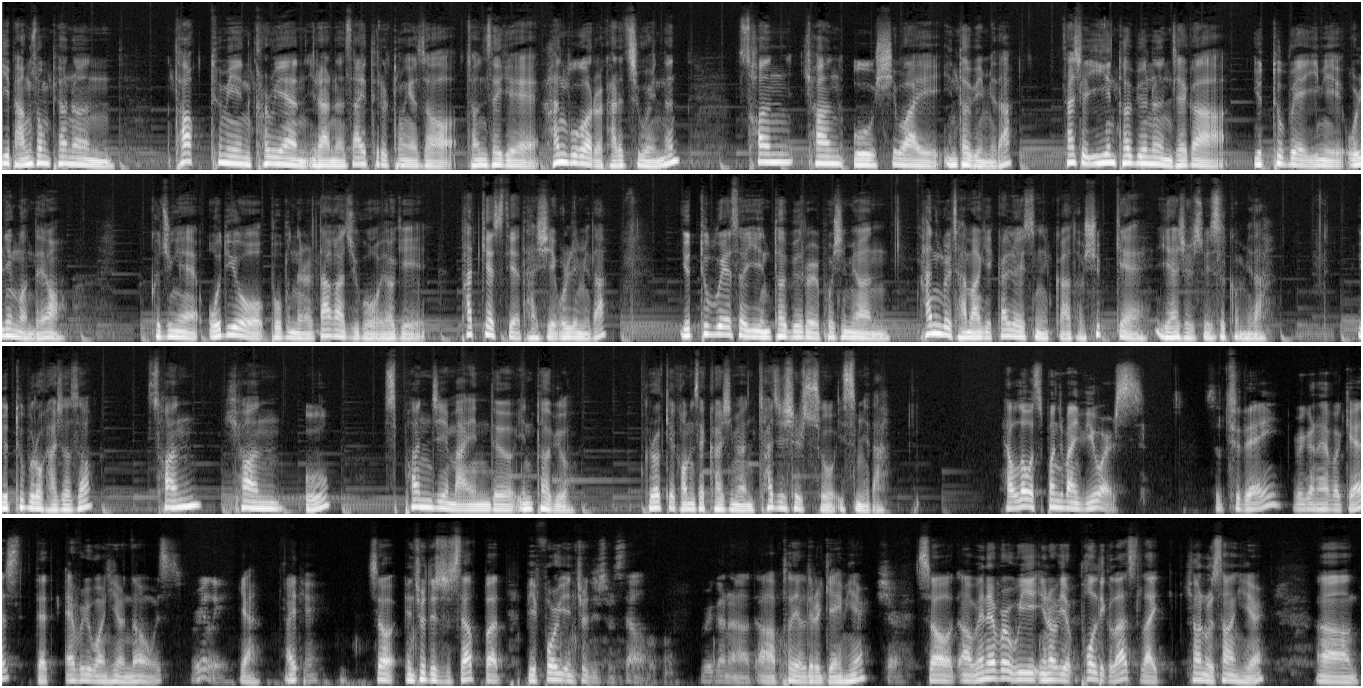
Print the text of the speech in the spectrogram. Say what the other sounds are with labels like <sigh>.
이 방송편은 Talk to Me in Korean이라는 사이트를 통해서 전 세계 한국어를 가르치고 있는 선현우 씨와의 인터뷰입니다. 사실 이 인터뷰는 제가 유튜브에 이미 올린 건데요. 그 중에 오디오 부분을 따가지고 여기 팟캐스트에 다시 올립니다. 유튜브에서 이 인터뷰를 보시면 한글 자막이 깔려 있으니까 더 쉽게 이해하실 수 있을 겁니다. 유튜브로 가셔서 선 현우 스펀지 마인드 인터뷰 그렇게 검색하시면 찾으실 수 있습니다. Hello, Sponge Mind viewers. So today we're gonna have a guest that everyone here knows. Really? Yeah. I, Okay. So introduce yourself, but before you introduce yourself, we're gonna uh, play a little game here. Sure. So uh, whenever we interview polyglots like Hyunwoo San here, um,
